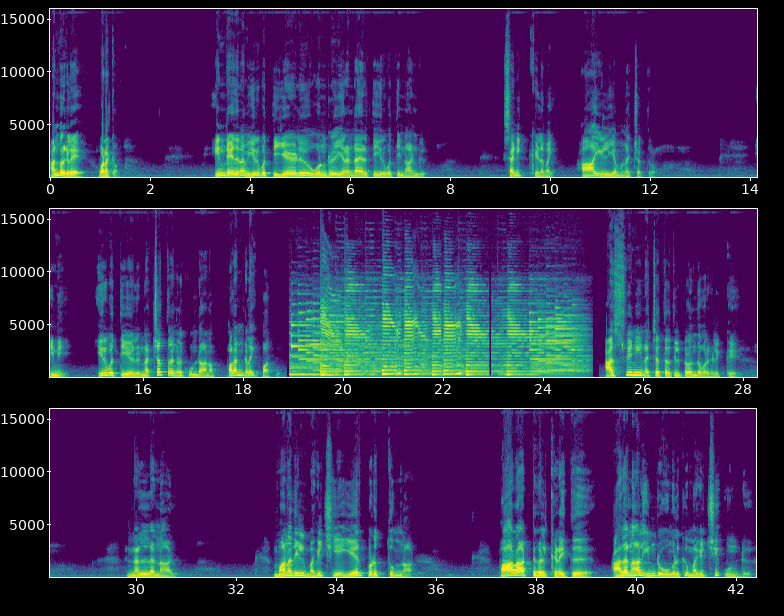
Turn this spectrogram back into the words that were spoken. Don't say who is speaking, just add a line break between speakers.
அன்பர்களே வணக்கம். இன்றைய தினம் இருபத்தி ஏழு ஒன்று இரண்டாயிரத்தி இருபத்தி நான்கு. சனிக்கிழமை ஆயில்யம் நட்சத்திரம். இனி இருபத்தி ஏழு நட்சத்திரங்களுக்கு உண்டான பலன்களை பார்ப்போம். அஸ்வினி நட்சத்திரத்தில் பிறந்தவர்களுக்கு நல்ல நாள். மனதில் மகிழ்ச்சியை ஏற்படுத்தும் நாள். பாராட்டுகள் கிடைத்து அதனால் இன்று உங்களுக்கு மகிழ்ச்சி உண்டு.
